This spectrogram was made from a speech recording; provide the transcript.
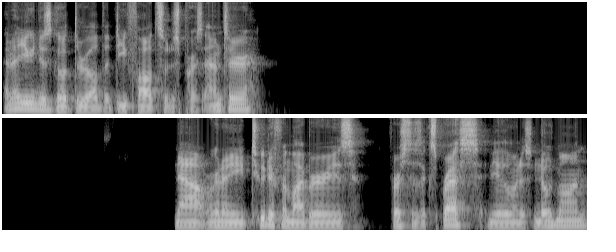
And then you can just go through all the defaults, so just press enter. Now we're gonna need two different libraries. First is Express, and the other one is NodeMon.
